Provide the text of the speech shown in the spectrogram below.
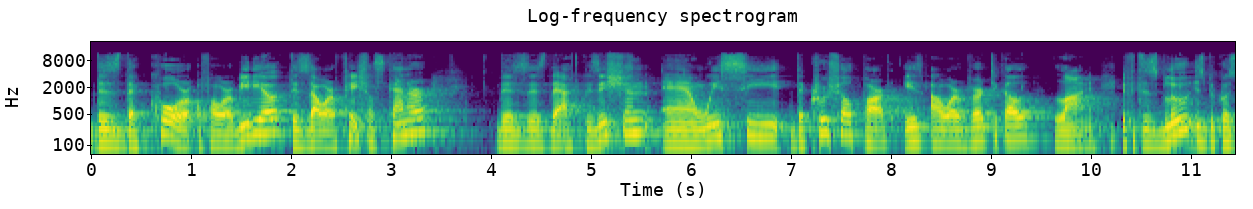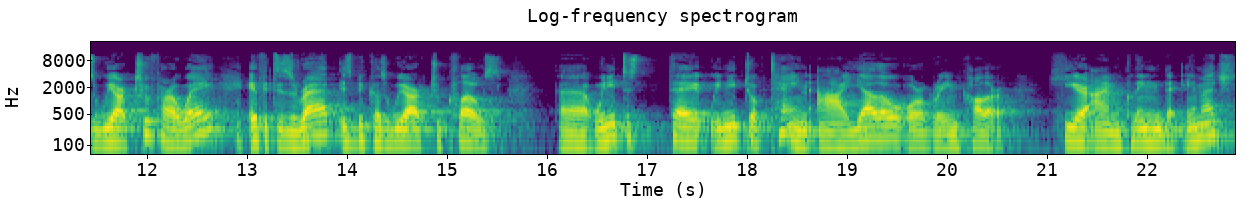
this is the core of our video. This is our facial scanner this is the acquisition and we see the crucial part is our vertical line. If it is blue, it's because we are too far away. If it is red, it's because we are too close. Uh, we need to stay, we need to obtain a yellow or green color. Here I'm cleaning the image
